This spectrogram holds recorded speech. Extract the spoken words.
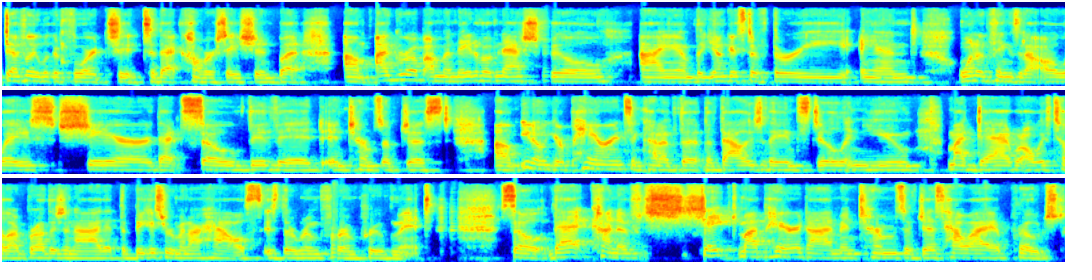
definitely looking forward to, to that conversation. But um, I grew up, I'm a native of Nashville. I am the youngest of three. And one of the things that I always share that's so vivid in terms of just, um, you know, your parents and kind of the, the values they instill in you. My dad would always tell our brothers and I that the biggest room in our house is the room for improvement. So that kind of shaped my paradigm in terms of just how I approached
